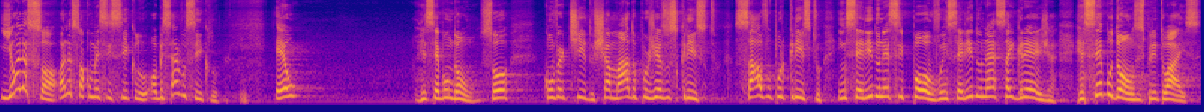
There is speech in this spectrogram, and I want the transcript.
E olha só, olha só como esse ciclo, observa o ciclo. Eu recebo um dom, sou convertido, chamado por Jesus Cristo, salvo por Cristo, inserido nesse povo, inserido nessa igreja, recebo dons espirituais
